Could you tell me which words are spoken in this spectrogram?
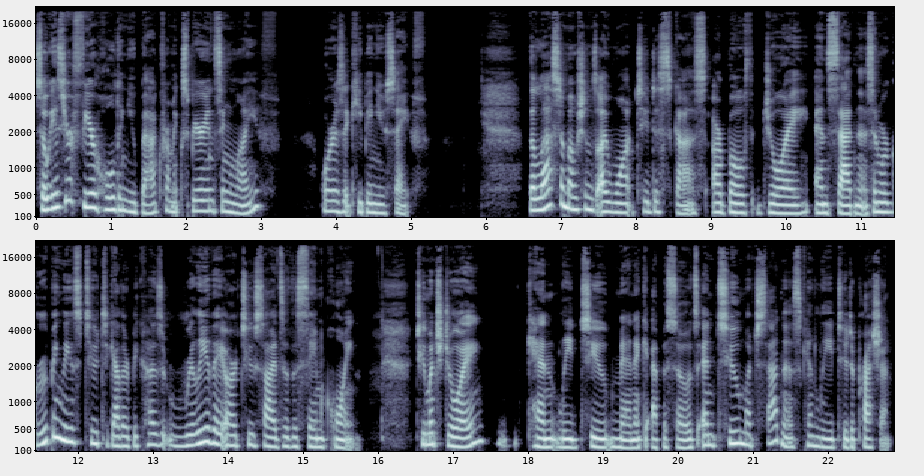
So, is your fear holding you back from experiencing life, or is it keeping you safe? The last emotions I want to discuss are both joy and sadness, and we're grouping these two together because really they are two sides of the same coin. Too much joy can lead to manic episodes, and too much sadness can lead to depression.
